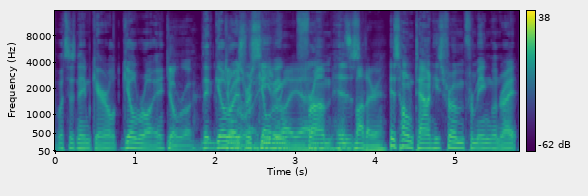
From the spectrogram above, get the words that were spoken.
what's his name, Gerald Gilroy, Gilroy. that Gilroy's Gilroy. receiving Gilroy, yeah, from his, his mother. his hometown. He's from from England, right?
